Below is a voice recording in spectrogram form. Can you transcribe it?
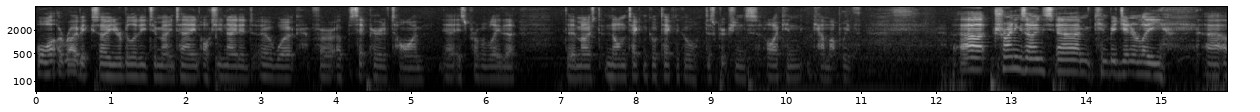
or aerobic, so your ability to maintain oxygenated uh, work for a set period of time uh, is probably the the most non-technical technical descriptions I can come up with. Uh, training zones um, can be generally uh,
